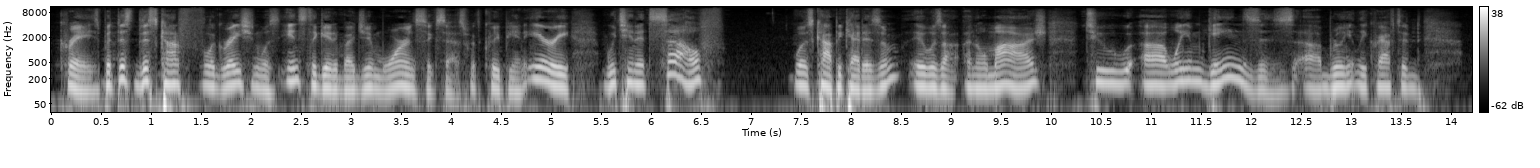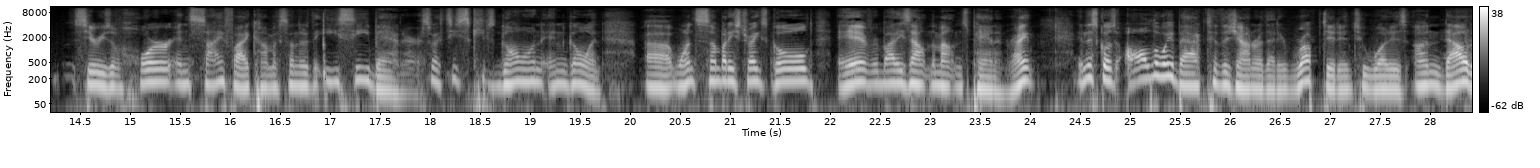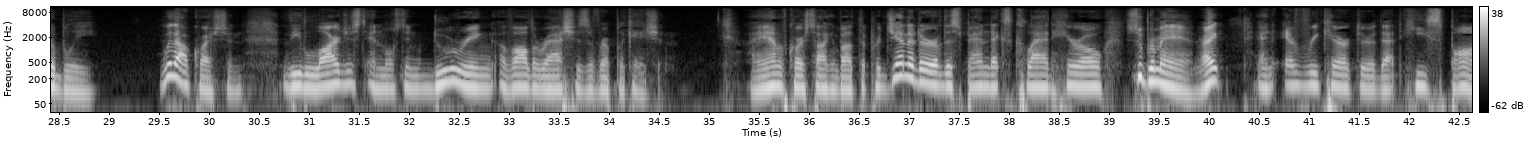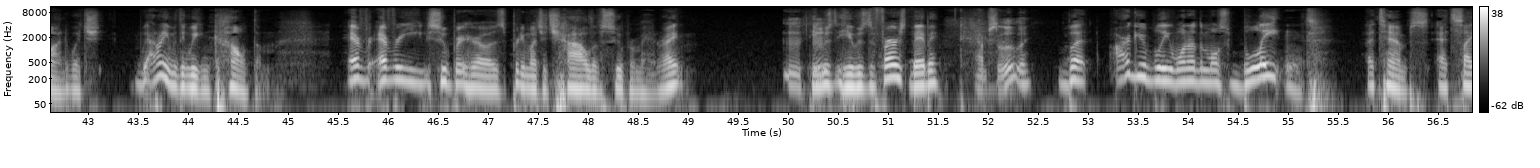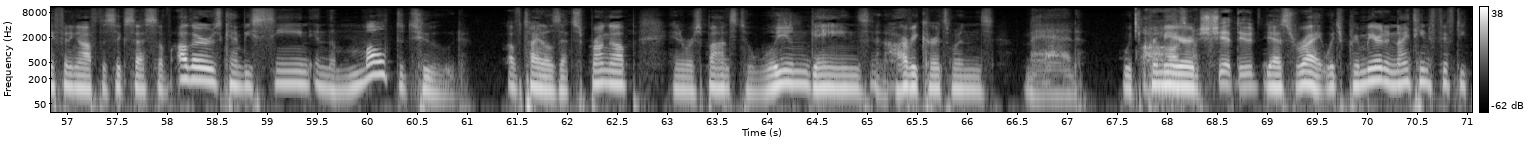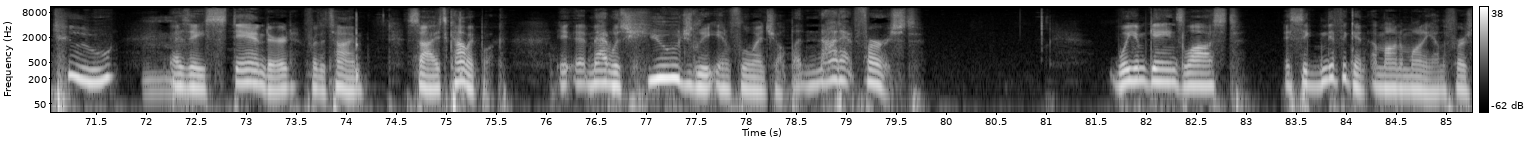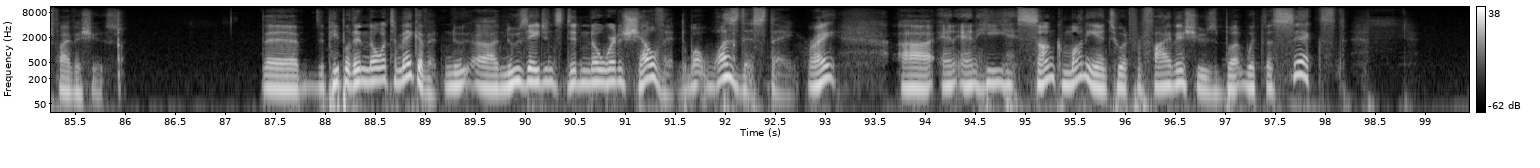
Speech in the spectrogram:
craze. But this this conflagration was instigated by Jim Warren's success with Creepy and Eerie, which in itself was copycatism. It was a, an homage to uh, William Gaines's uh, brilliantly crafted series of horror and sci-fi comics under the EC banner. So it just keeps going and going. Uh, once somebody strikes gold, everybody's out in the mountains panning, right? And this goes all the way back to the genre that erupted into what is undoubtedly, without question, the largest and most enduring of all the rashes of replication. I am, of course, talking about the progenitor of the spandex clad hero, Superman, right? And every character that he spawned, which I don't even think we can count them. Every every superhero is pretty much a child of Superman, right? He mm-hmm. was he was the first, baby. Absolutely. But arguably one of the most blatant attempts at siphoning off the success of others can be seen in the multitude of titles that sprung up in response to William Gaines and Harvey Kurtzman's Mad, which Oh, premiered shit, dude. That's right, which premiered in 1952 as a standard for the time sized comic book. It, it- Mad was hugely influential, but not at first. William Gaines lost a significant amount of money on the first five issues. The the people didn't know what to make of it. New, uh, news agents didn't know where to shelve it. What was this thing, right? uh, and and he sunk money into it for five issues. But with the sixth,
